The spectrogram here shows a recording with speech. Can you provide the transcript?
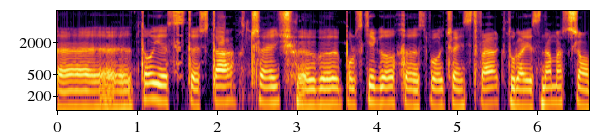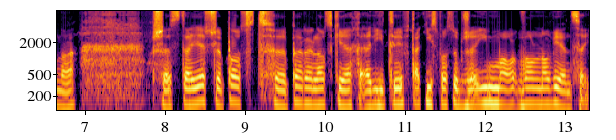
E, To jest też ta część e, polskiego e, społeczeństwa, która jest namaszczona przez te jeszcze postperelowskie elity w taki sposób, że im wolno więcej.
